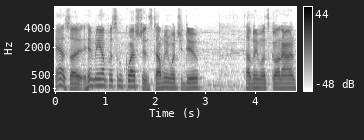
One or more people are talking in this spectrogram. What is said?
Yeah, so hit me up with some questions. Tell me what you do. Tell me what's going on.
